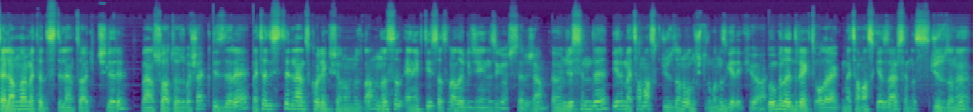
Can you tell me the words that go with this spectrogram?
Selamlar Metadistillant takipçileri. Ben Suat Özbaşak. Sizlere Metadistillant koleksiyonumuzdan nasıl NFT satın alabileceğinizi göstereceğim. Öncesinde bir Metamask cüzdanı oluşturmanız gerekiyor. Google'a direkt olarak Metamask yazarsanız cüzdanı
